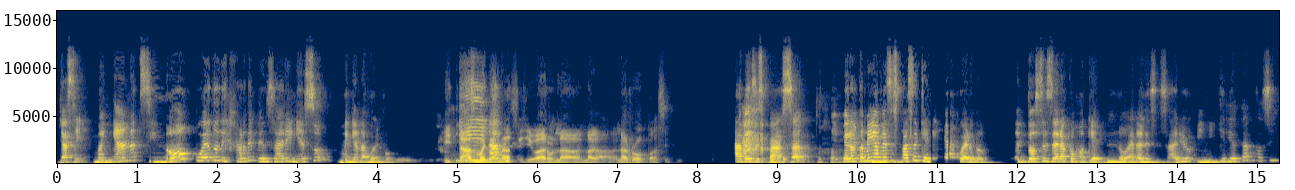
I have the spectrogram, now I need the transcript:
Ya sé, mañana, si no puedo dejar de pensar en eso, mañana vuelvo. Y tal mañana se llevaron la, la, la ropa, sí. A veces pasa, pero también a veces pasa que ni me acuerdo. Entonces era como que no era necesario y ni quería tanto así.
